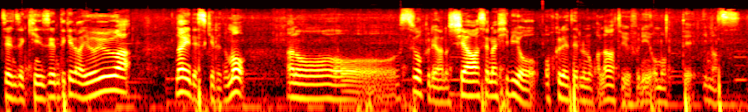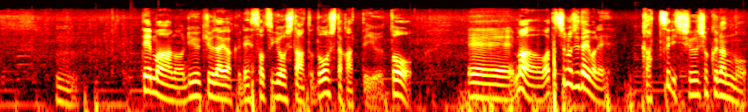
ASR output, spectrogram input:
全然金銭的な余裕はないですけれどもあのー、すごくねあの幸せな日々を送れてるのかなというふうに思っています。うん、でまああの琉球大学、ね、卒業した後どうしたかっていうと、えー、まあ私の時代はねがっつり就職難の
